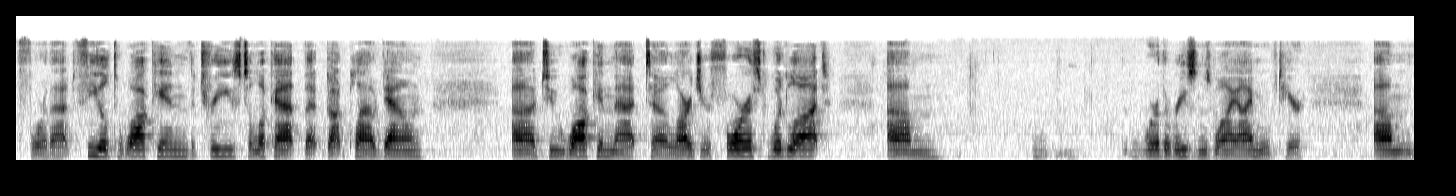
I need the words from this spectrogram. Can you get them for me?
for that field to walk in, the trees to look at that got plowed down, uh, to walk in that uh, larger forest woodlot um, were the reasons why I moved here. Um,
